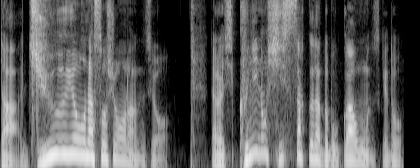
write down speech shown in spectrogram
た重要な訴訟なんですよ。だから国の失策だと僕は思うんですけど、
